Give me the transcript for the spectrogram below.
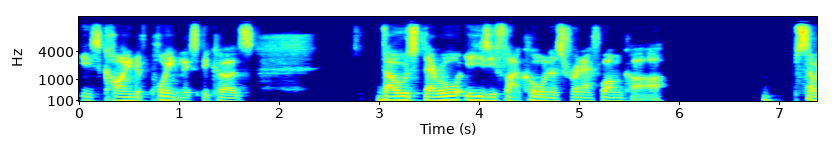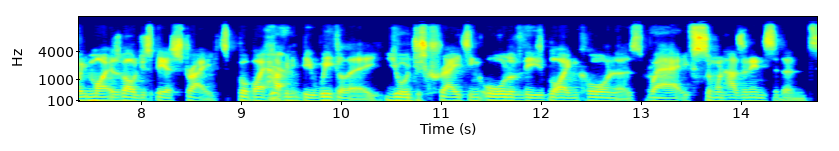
is kind of pointless because those they're all easy flat corners for an F1 car so it might as well just be a straight. But by having Yeah. it be wiggly, you're just creating all of these blind corners where if someone has an incident,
